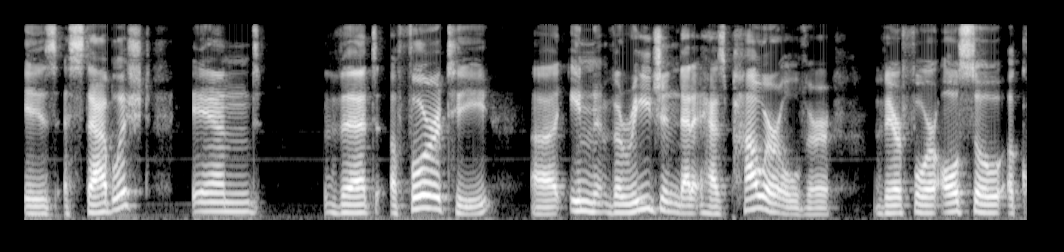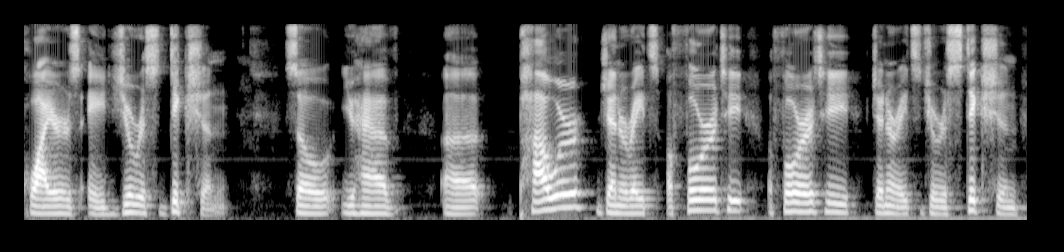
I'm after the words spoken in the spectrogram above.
is established, and that authority uh, in the region that it has power over, therefore, also acquires a jurisdiction. So you have uh, power generates authority, authority generates jurisdiction,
